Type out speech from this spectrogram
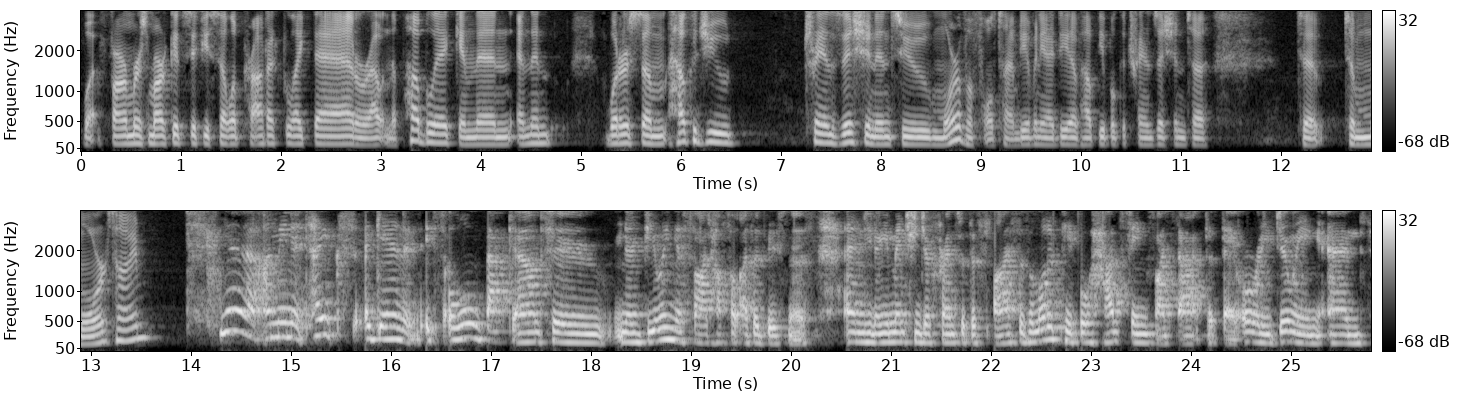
what farmers markets if you sell a product like that, or out in the public, and then and then what are some? How could you transition into more of a full time? Do you have any idea of how people could transition to to to more time? Yeah, I mean, it takes again. It's all back down to you know viewing your side hustle as a business, and you know you mentioned your friends with the spices. A lot of people have things like that that they're already doing, and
